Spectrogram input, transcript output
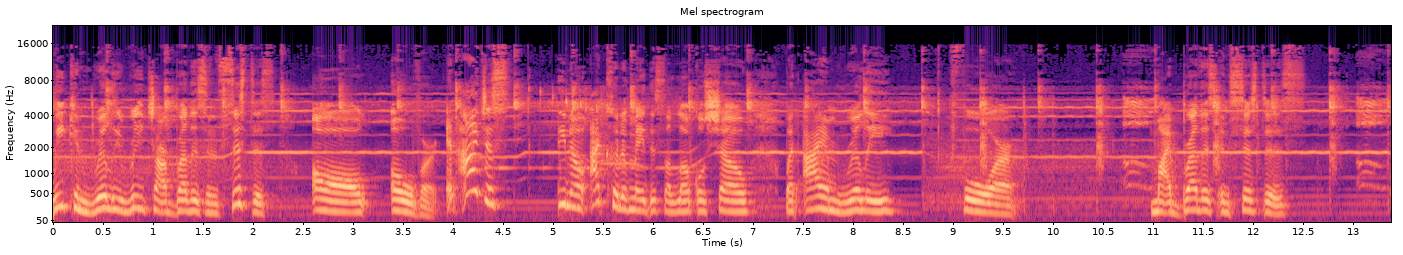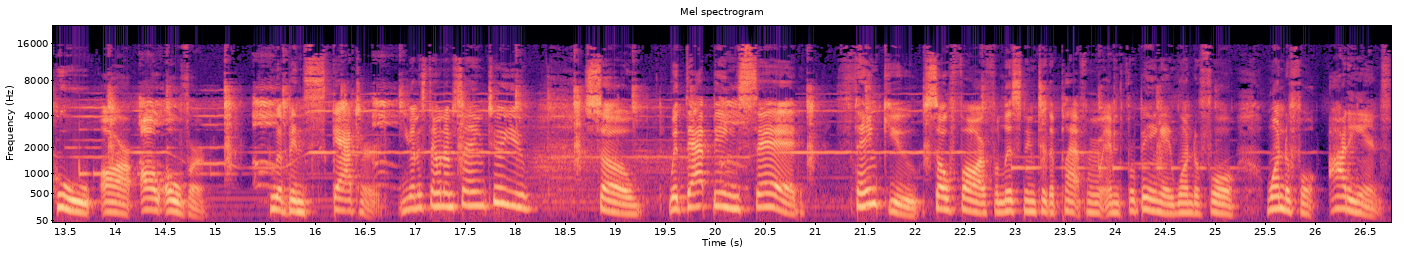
we can really reach our brothers and sisters all over. And I just, you know, I could have made this a local show, but I am really for my brothers and sisters who are all over, who have been scattered. You understand what I'm saying to you? So, with that being said, thank you so far for listening to the platform and for being a wonderful, wonderful audience.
